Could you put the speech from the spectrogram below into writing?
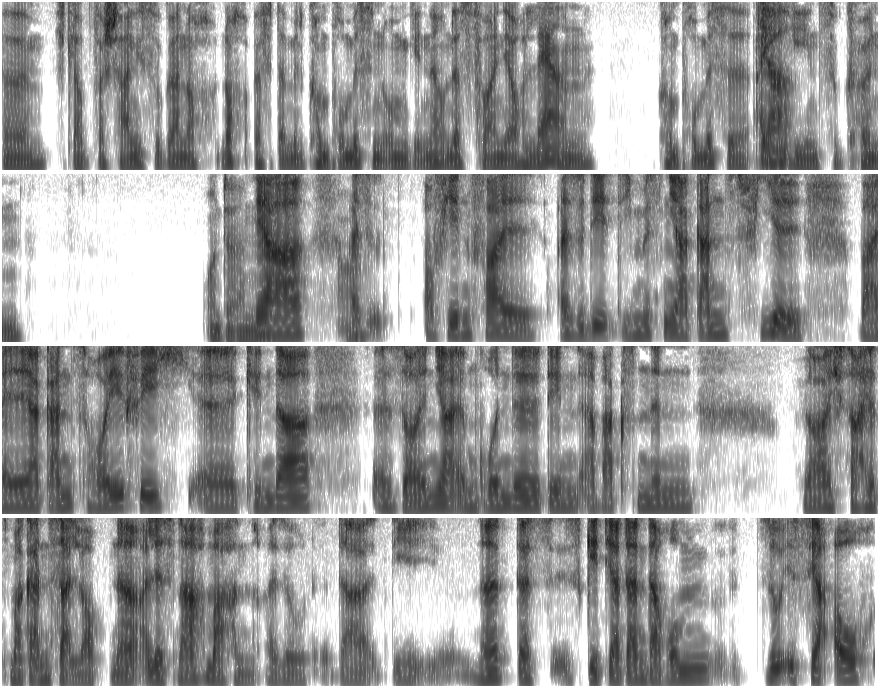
ähm, ich glaube wahrscheinlich sogar noch noch öfter mit Kompromissen umgehen, ne? Und das vor allem ja auch lernen, Kompromisse Ja. eingehen zu können. Und dann Ja, Ja. also auf jeden Fall. Also die, die müssen ja ganz viel, weil ja ganz häufig äh, Kinder äh, sollen ja im Grunde den Erwachsenen, ja, ich sage jetzt mal ganz salopp, ne, alles nachmachen. Also da die, ne, das es geht ja dann darum, so ist ja auch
